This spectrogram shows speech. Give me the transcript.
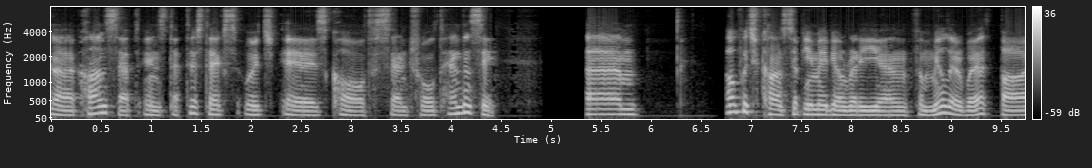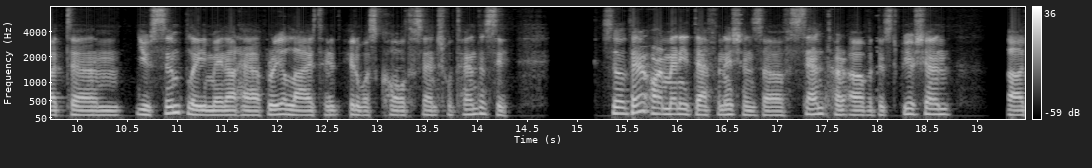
uh, concept in statistics, which is called central tendency. Um, of which concept you may be already um, familiar with, but um, you simply may not have realized it, it was called central tendency. So there are many definitions of center of a distribution. Uh,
